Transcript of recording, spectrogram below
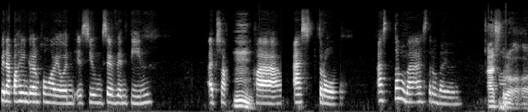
pinapakinggan ko ngayon is yung 17 at saka Mm. Astro. Astro, tama ba? Astro ba yun? Astro, oo.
